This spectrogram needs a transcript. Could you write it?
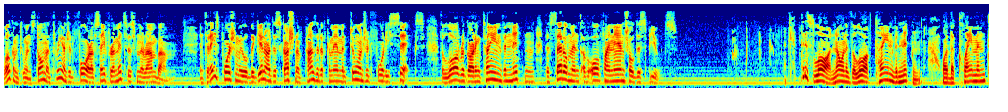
Welcome to installment 304 of Sefer Mitzvahs from the Rambam. In today's portion, we will begin our discussion of Positive Commandment 246, the law regarding Tain V'Nitten, the settlement of all financial disputes. This law, known as the law of Tain V'Nitten, or the claimant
